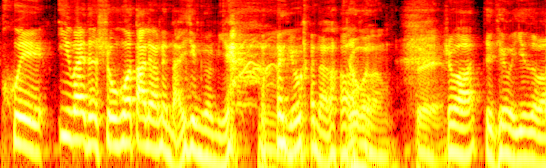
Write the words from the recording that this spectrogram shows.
会意外的收获大量的男性歌迷，有可能啊，有可能，对，是吧？这挺有意思吧？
